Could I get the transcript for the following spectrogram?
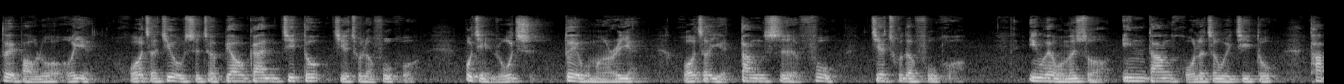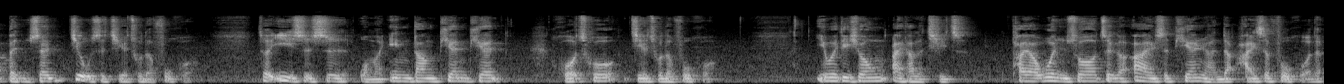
对保罗而言，活着就是这标杆，基督结出了复活。不仅如此，对我们而言，活着也当是复结出的复活，因为我们所应当活的这位基督，他本身就是结出的复活。这意思是我们应当天天活出杰出的复活。一位弟兄爱他的妻子。他要问说：“这个爱是天然的还是复活的？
